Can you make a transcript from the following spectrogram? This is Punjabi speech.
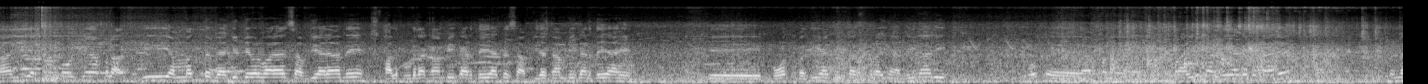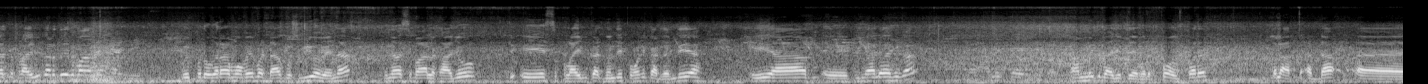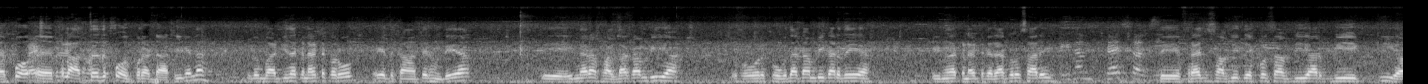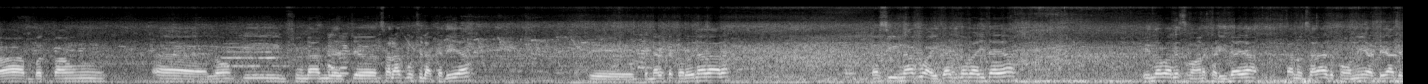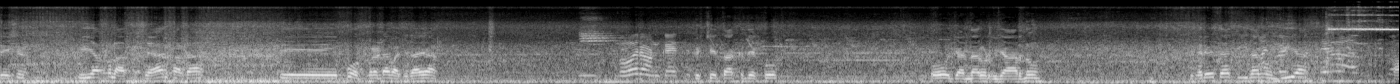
ਹਾਂਜੀ, ਆਪਾਂ ਪਹੁੰਚੇ ਹਾਂ ਭਲੱਖ ਦੀ ਅੰਮ੍ਰਿਤ ਵੈਜੀਟੇਬਲ ਵਾਲਿਆਂ ਸਬਜ਼ੀ ਵਾਲਿਆਂ ਦੇ। ਫਲ ਫਰੂਟ ਦਾ ਕੰਮ ਵੀ ਕਰਦੇ ਆ ਤੇ ਸਬਜ਼ੀ ਦਾ ਕੰਮ ਵੀ ਕਰਦੇ ਆ ਇਹ। ਤੇ ਬਹੁਤ ਵਧੀਆ ਜੁੱਤਾ ਸਪਲਾਈ ਆਉਂਦੀ ਇਹਨਾਂ ਦੀ। ਉਹ ਆਪਣਾ ਸਪਲਾਈ ਵੀ ਕਰਦੇ ਆ ਕਿ ਪਿੰਡਾਂ 'ਚ। ਪਿੰਡਾਂ 'ਚ ਸਪਲਾਈ ਵੀ ਕਰਦੇ ਸਮਾਨ। ਨੂੰ ਕੋਈ ਪ੍ਰੋਗਰਾਮ ਹੋਵੇ, ਵੱਡਾ ਕੁਝ ਵੀ ਹੋਵੇ ਨਾ, ਇਹਨਾਂ ਦਾ ਸਮਾਨ ਲਿਖਾ ਜੋ ਤੇ ਇਹ ਸਪਲਾਈ ਵੀ ਕਰ ਦਿੰਦੇ, ਪਹੁੰਚ ਕਰ ਦਿੰਦੇ ਆ। ਇਹ ਆ ਕਿੰਨਾ ਲਿਆ ਸੀਗਾ? ਅਮਿਤ ਵੈਜੀਟੇਬਲ ਭੋਗਪੁਰ ਭਲਾਤ ਅੱਡਾ ਅਹ, ਭੋ- ਅਹ, ਭਲਾਤ ਤੇ ਭੋਗਪੁਰ ਅੱਡਾ ਠੀਕ ਹੈ ਨਾ ਜਦੋਂ ਮਰਜ਼ੀ ਨਾਲ ਕਨੈਕਟ ਕਰੋ ਇਹ ਦੁਕਾਨ ਤੇ ਹੁੰਦੇ ਆ ਤੇ ਇਹਨਾਂ ਦਾ ਫਲ ਦਾ ਕੰਮ ਵੀ ਆ ਤੇ ਹੋਰ ਥੋਕ ਦਾ ਕੰਮ ਵੀ ਕਰਦੇ ਆ ਤੇ ਇਹਨਾਂ ਨਾਲ ਕਨੈਕਟ ਕਰਿਆ ਕਰੋ ਸਾਰੇ एकदम फ्रेश सब्जी ਤੇ ਫਰੈਸ਼ ਸਬਜ਼ੀ ਦੇਖੋ ਸਬਜ਼ੀ ਅਰਬੀ ਘੀਆ ਬਤਾਊ ਅਹ, ਲੌਕੀ ਸ਼ਿਮਲਾ ਮਿਰਚ ਸਾਰਾ ਕੁਝ ਰੱਖਦੇ ਆ ਤੇ ਕਨੈਕਟ ਕਰੋ ਇਹਨਾਂ ਨਾਲ ਅਸੀਂ ਇਹਨਾਂ ਕੋ ਆਈਦਾ ਜਦੋਂ ਆਈਦਾ ਆ ਇਹਨਾਂ ਵਾਲੇ ਸਮਾਨ ਖਰੀਦਾ ਆ ਤੁਹਾਨੂੰ ਸਾਰਾ ਦਿਖਾਉਣੇ ਅੱਡੇ ਦਾ ਦ੍ਰਿਸ਼। ਇਹ ਆ ਭਲਾ ਸ਼ਹਿਰ ਸਾਡਾ ਤੇ ਭੋਗ ਫਰਾਡਾ ਵੱਜਦਾ ਆ। ਬਹੁਤ ਰੌਣਕ ਹੈ ਇੱਥੇ। ਪਿੱਛੇ ਤੱਕ ਦੇਖੋ ਉਹ ਜਾਂਦਾ ਰੋਡ ਬਾਜ਼ਾਰ ਨੂੰ। ਘਰੇ ਤਾਂ ਚੀਜ਼ਾਂ ਹੁੰਦੀ ਆ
